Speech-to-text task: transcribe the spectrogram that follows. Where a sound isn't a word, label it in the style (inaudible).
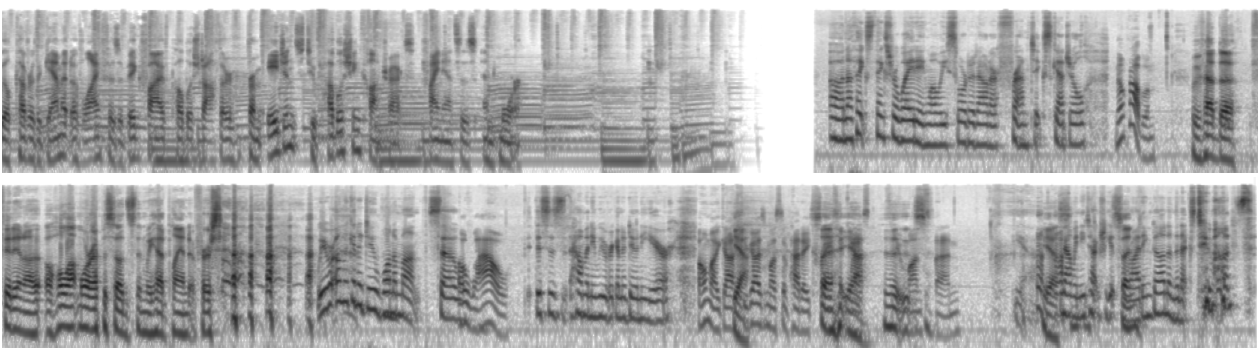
We'll cover the gamut of life as a Big Five published author, from agents to publishing contracts, finances, and more. Oh, no, thanks, thanks for waiting while we sorted out our frantic schedule. No problem. We've had to fit in a, a whole lot more episodes than we had planned at first. (laughs) (laughs) we were only going to do one a month, so. Oh, wow. This is how many we were going to do in a year. Oh my gosh, yeah. you guys must have had a (laughs) crazy yeah. past few months then. Yeah. Yes. Now we need to actually get some Sun- writing done in the next two months.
